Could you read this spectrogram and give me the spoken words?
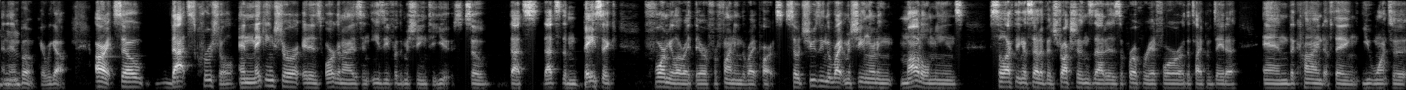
And mm-hmm. then boom here we go. All right so that's crucial and making sure it is organized and easy for the machine to use. So that's that's the basic formula right there for finding the right parts. So choosing the right machine learning model means selecting a set of instructions that is appropriate for the type of data and the kind of thing you want to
